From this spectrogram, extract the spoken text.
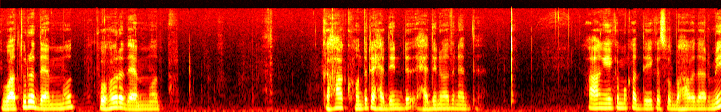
වතුර දැම්මොත් පොහොර දැම්මොත් ගහක් හොඳට හැදෙන්ට හැදෙනවද නැද්ද? ආං ඒක මොකක් දේක ස්වභාව ධර්මය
